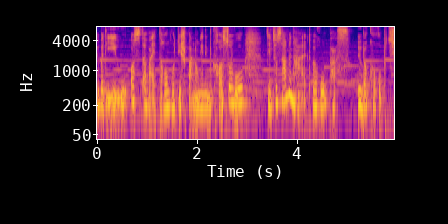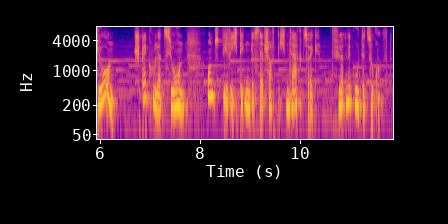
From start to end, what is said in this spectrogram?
über die EU-Osterweiterung und die Spannungen im Kosovo, den Zusammenhalt Europas, über Korruption, Spekulation und die richtigen gesellschaftlichen Werkzeuge für eine gute Zukunft.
